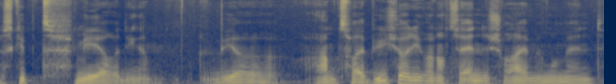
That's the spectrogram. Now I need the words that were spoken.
es gibt mehrere Dinge. Wir haben zwei Bücher, die wir noch zu Ende schreiben im Moment.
